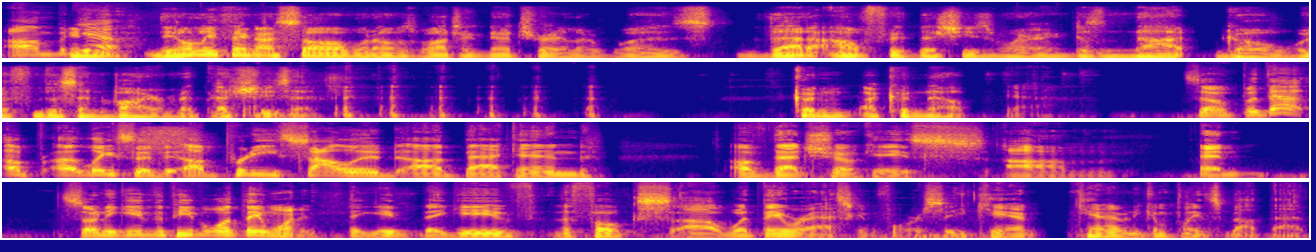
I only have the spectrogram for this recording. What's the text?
Um, but and yeah, the only thing I saw when I was watching that trailer was that outfit that she's wearing does not go with this environment that she's in. couldn't I couldn't help. Yeah. So, but that, uh, uh, like I said, a pretty solid uh, back end of that showcase. Um, and Sony gave the people what they wanted. They gave they gave the folks uh, what they were asking for. So you can't can't have any complaints about that.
